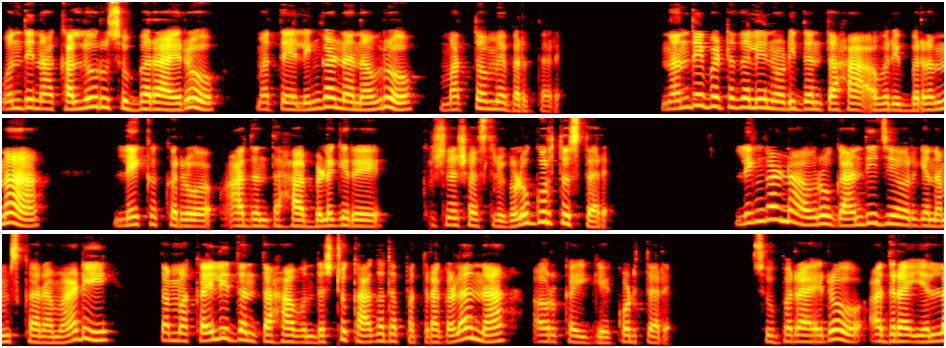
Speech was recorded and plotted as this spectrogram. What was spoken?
ಒಂದಿನ ಕಲ್ಲೂರು ಸುಬ್ಬರಾಯರು ಮತ್ತು ಲಿಂಗಣ್ಣನವರು ಮತ್ತೊಮ್ಮೆ ಬರ್ತಾರೆ. ನಂದಿ ಬೆಟ್ಟದಲ್ಲಿ ನೋಡಿದಂತಹ ಅವರಿಬ್ಬರನ್ನ ಲೇಖಕರು ಆದಂತಹ ಬೆಳಗೆರೆ ಕೃಷ್ಣಶಾಸ್ತ್ರಿಗಳು ಗುರುತಿಸ್ತಾರೆ. ಲಿಂಗಣ್ಣ ಅವರು ಗಾಂಧೀಜಿಯವರಿಗೆ ನಮಸ್ಕಾರ ಮಾಡಿ ತಮ್ಮ ಕೈಲಿದ್ದಂತಹ ಒಂದಷ್ಟು ಕಾಗದ ಪತ್ರಗಳನ್ನು ಅವ್ರ ಕೈಗೆ ಕೊಡ್ತಾರೆ. ಸುಬ್ಬರಾಯರು ಅದರ ಎಲ್ಲ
